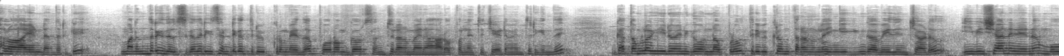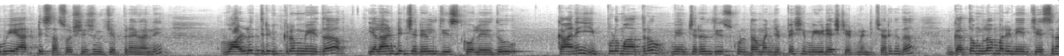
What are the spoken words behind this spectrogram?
హలో అండి అందరికీ. మనందరికీ తెలుసు కదా రీసెంట్గా త్రివిక్రమ్ మీద పూర్వం గౌర్ సంచలనమైన ఆరోపణలు అయితే చేయడం అయితే జరిగింది. గతంలో హీరోయిన్గా ఉన్నప్పుడు త్రివిక్రమ్ తనను లైంగికంగా వేధించాడు. ఈ విషయాన్ని నేను మూవీ ఆర్టిస్ట్ అసోసియేషన్కి చెప్పినా కానీ వాళ్ళు త్రివిక్రమ్ మీద ఎలాంటి చర్యలు తీసుకోలేదు. కానీ ఇప్పుడు మాత్రం మేము చర్యలు తీసుకుంటామని చెప్పేసి మీడియా స్టేట్మెంట్ ఇచ్చారు కదా. గతంలో మరి నేను చేసిన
